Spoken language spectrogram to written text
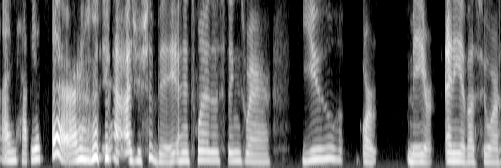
I'm happy it's there. Yeah, as you should be, and it's one of those things where you or me or any of us who are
